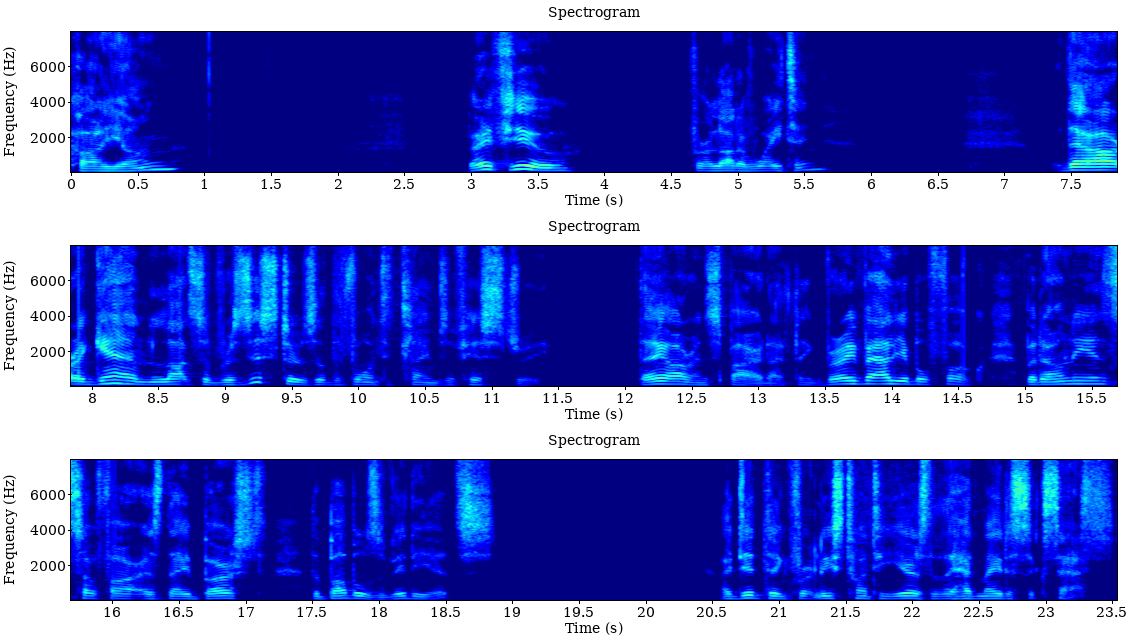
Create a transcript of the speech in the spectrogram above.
Carl Jung. Very few for a lot of waiting. There are again lots of resistors of the vaunted claims of history. They are inspired, I think. Very valuable folk, but only insofar as they burst the bubbles of idiots. I did think for at least 20 years that they had made a success,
